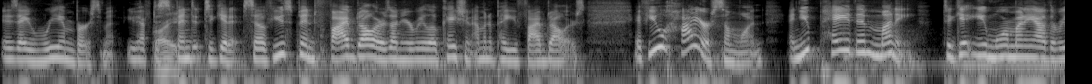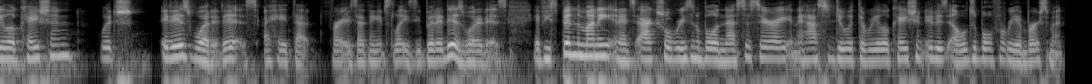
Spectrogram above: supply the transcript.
is a reimbursement. You have to Right. spend it to get it. So if you spend $5 on your relocation, I'm going to pay you $5. If you hire someone and you pay them money to get you more money out of the relocation, which it is what it is. I hate that phrase. I think it's lazy, but it is what it is. If you spend the money and it's actual, reasonable, and necessary, and it has to do with the relocation, it is eligible for reimbursement.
